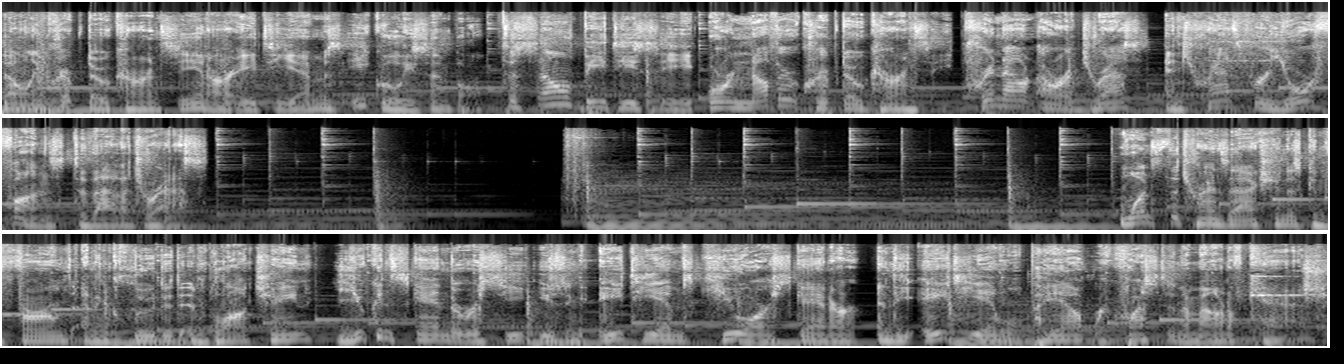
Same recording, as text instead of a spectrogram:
Selling cryptocurrency in our ATM is equally simple. To sell BTC or another cryptocurrency, print out our address and transfer your funds to that address. Once the transaction is confirmed and included in blockchain, you can scan the receipt using ATM's QR scanner and the ATM will pay out requested amount of cash.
